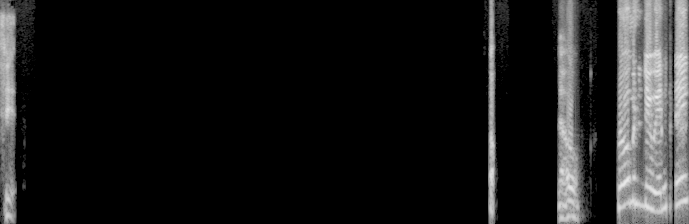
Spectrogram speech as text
See, No. Roman to do anything?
